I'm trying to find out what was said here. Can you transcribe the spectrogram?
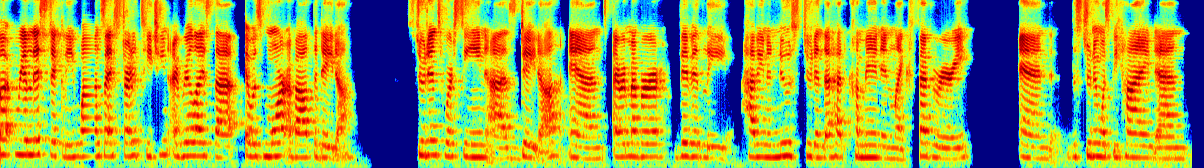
but realistically, once I started teaching, I realized that it was more about the data. Students were seen as data. And I remember vividly having a new student that had come in in like February, and the student was behind, and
